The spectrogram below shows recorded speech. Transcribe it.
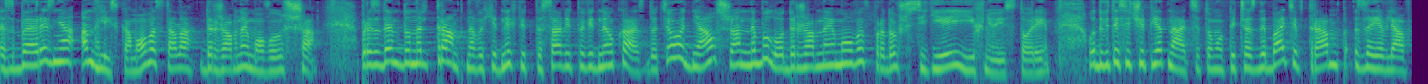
З березня англійська мова стала державною мовою США. Президент Дональд Трамп на вихідних підписав відповідний указ. До цього дня у США не було державної мови впродовж всієї їхньої історії. У 2015-му під час дебатів Трамп заявляв,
